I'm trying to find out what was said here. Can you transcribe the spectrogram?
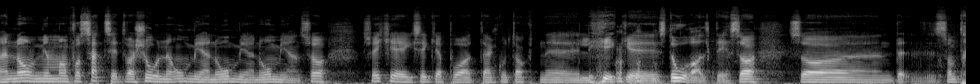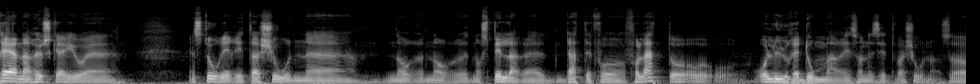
Men når man får sett situasjonene om igjen og om igjen, og om igjen, så, så er ikke jeg sikker på at den kontakten er like stor alltid. Så, så det, som trener husker jeg jo en, en stor irritasjon eh, når, når, når spillere detter for, for lett og, og, og lurer dommer i sånne situasjoner. Så,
